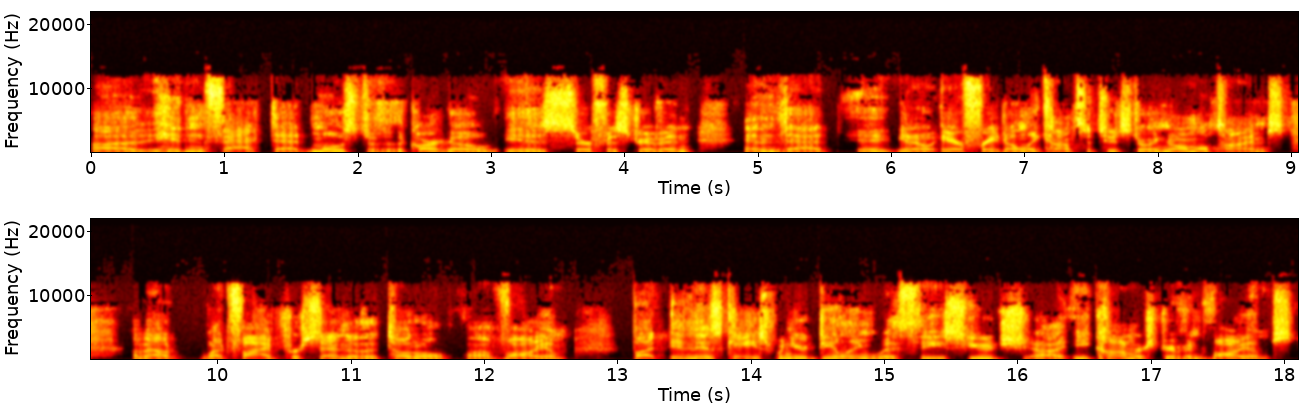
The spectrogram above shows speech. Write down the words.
uh, hidden fact that most of the cargo is surface driven, and that uh, you know air freight only constitutes during normal times about what five percent of the total uh, volume. But in this case, when you're dealing with these huge uh, e-commerce driven volumes,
